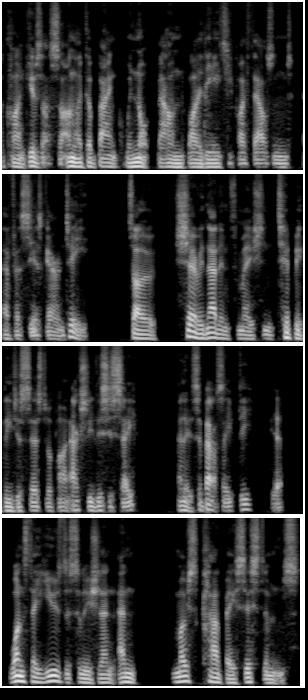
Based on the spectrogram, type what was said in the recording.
a client gives us. So unlike a bank, we're not bound by the 85,000 FSCS guarantee. So sharing that information typically just says to a client, actually, this is safe and it's about safety. Yeah. Once they use the solution and, and most cloud-based systems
